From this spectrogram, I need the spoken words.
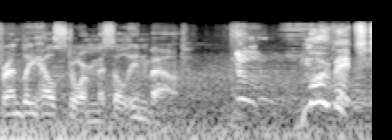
Friendly Hellstorm missile inbound. Move it!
